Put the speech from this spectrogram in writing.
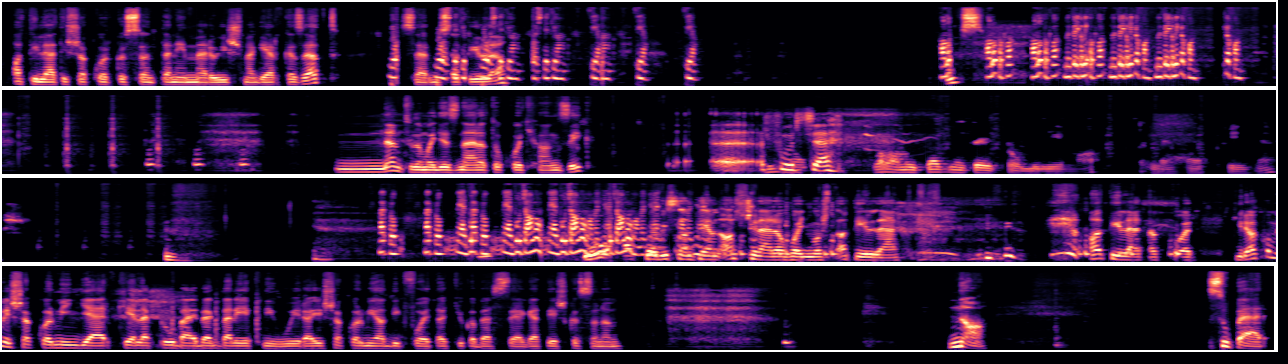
Attilát is akkor köszönteném, mert ő is megérkezett. Szervusz Attila! Ups. Nem tudom, hogy ez nálatok hogy hangzik. Uh, furcsa. Valami technikai probléma lehetséges. Jó, akkor viszont én azt csinálom, hogy most Attillát, Attillát akkor kirakom, és akkor mindjárt kérlek próbálj meg belépni újra, és akkor mi addig folytatjuk a beszélgetést. Köszönöm. Na, szuper.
